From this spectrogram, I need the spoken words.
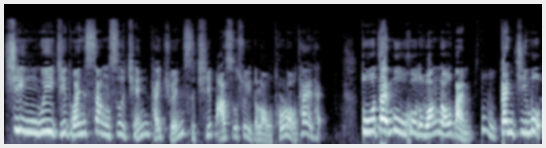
信威集团上市前台全是七八十岁的老头老太太。躲在幕后的王老板不甘寂寞，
